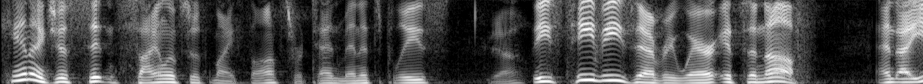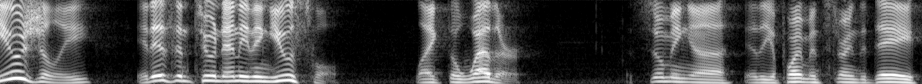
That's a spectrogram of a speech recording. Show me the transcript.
Can't I just sit in silence with my thoughts for 10 minutes, please? Yeah. These TVs everywhere, it's enough. And I usually, it isn't tuned to anything useful, like the weather. Assuming uh, the appointments during the day,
